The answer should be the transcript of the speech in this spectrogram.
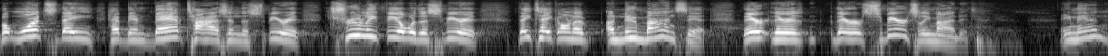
but once they have been baptized in the Spirit, truly filled with the Spirit, they take on a, a new mindset. They're, they're, they're spiritually minded. Amen.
